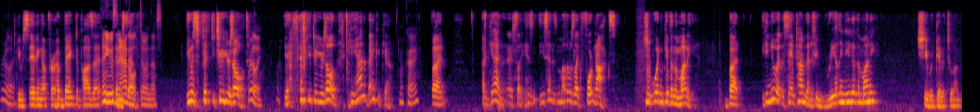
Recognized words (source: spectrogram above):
Really? He was saving up for a bank deposit. And he was an adult doing this. He was 52 years old. Really? Yeah, 52 years old. He had a bank account. Okay. But again, it's like his, he said his mother was like Fort Knox. She wouldn't give him the money. But he knew at the same time that if he really needed the money, she would give it to him.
